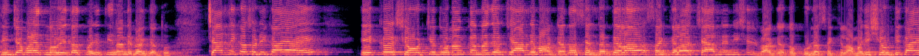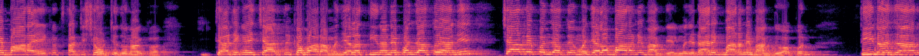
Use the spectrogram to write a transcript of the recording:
तीनच्या पाड्यात नऊ येतात म्हणजे तीनाने भाग जातो. चारची कसोटी काय आहे? एक शेवटचे दोन अंकांना जर चारने भाग जात असेल तर त्याला संख्येला चारने निशेष भाग जातो पूर्ण संख्येला. म्हणजे शेवटी काय? बारा एकक स्थानचे शेवटचे दोन अंक. त्या ठिकाणी चार त्रिका बारा म्हणजे याला तीनाने पण जातोय आणि चारने पण जातोय म्हणजे याला बाराने भाग देईल. म्हणजे डायरेक्ट बाराने भाग देऊ आपण. तीन हजार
